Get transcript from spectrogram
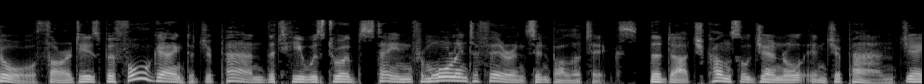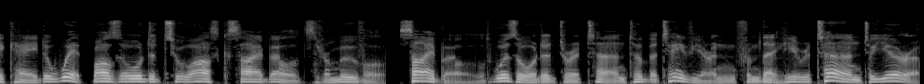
authorities before going to Japan that he was to abstain from all interference in politics. The Dutch consul general in Japan, J.K. de Witt, was ordered to ask Siebold's removal. Siebold was ordered to return to Batavia and from there he returned to Europe.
